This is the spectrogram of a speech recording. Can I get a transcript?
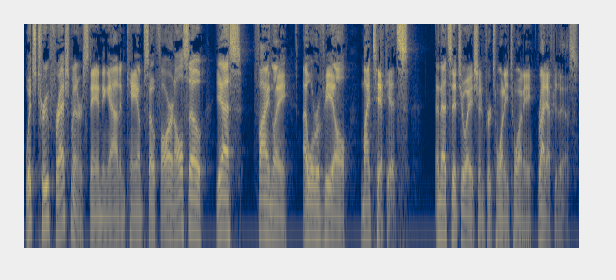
which true freshmen are standing out in camp so far. And also, yes, finally, I will reveal my tickets and that situation for 2020 right after this.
